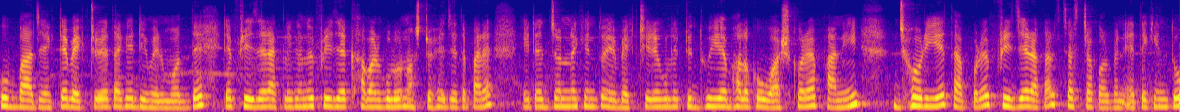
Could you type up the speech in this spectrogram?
খুব বাজে একটা ব্যাকটেরিয়া থাকে ডিমের মধ্যে। এটা ফ্রিজে রাখলে কিন্তু ফ্রিজের খাবারগুলো নষ্ট হয়ে যেতে পারে। এটার জন্য কিন্তু এই ব্যাকটেরিয়াগুলো একটু ধুয়ে ভালো করে ওয়াশ করে, পানি ঝরিয়ে তারপরে ফ্রিজে রাখার চেষ্টা করবেন। এতে কিন্তু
